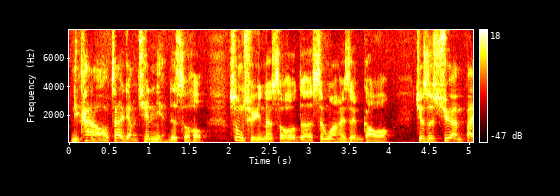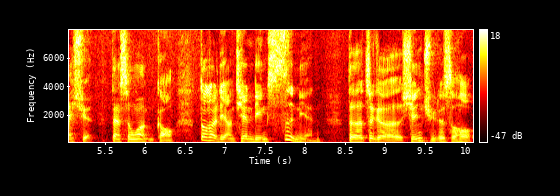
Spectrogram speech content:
你看啊，在两千年的时候，宋楚瑜那时候的声望还是很高哦。就是虽然败选，但声望很高。到了两千零四年的这个选举的时候，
